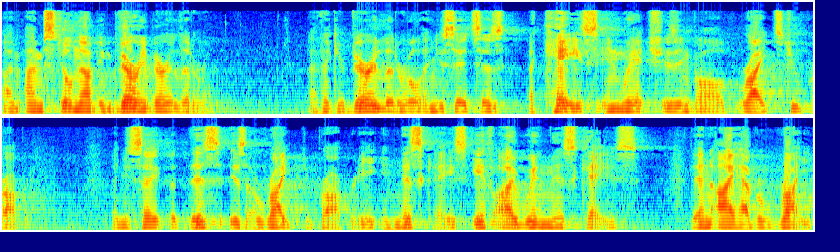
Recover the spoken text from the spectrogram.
I'm, I'm still now being very, very literal. I think you're very literal and you say it says a case in which is involved rights to property. And you say, but this is a right to property. In this case, if I win this case, then I have a right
